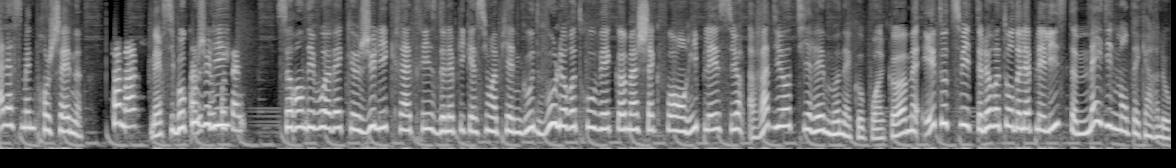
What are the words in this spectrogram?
à la semaine prochaine. Ça marche. Merci beaucoup, À la Julie. prochaine. Ce rendez-vous avec Julie, créatrice de l'application Happy and Good, vous le retrouvez comme à chaque fois en replay sur radio-monaco.com. Et tout de suite, le retour de la playlist Made in Monte Carlo.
